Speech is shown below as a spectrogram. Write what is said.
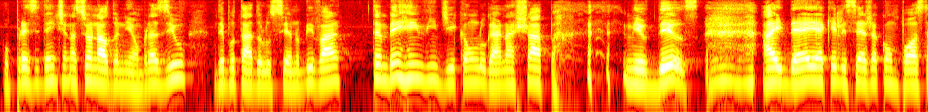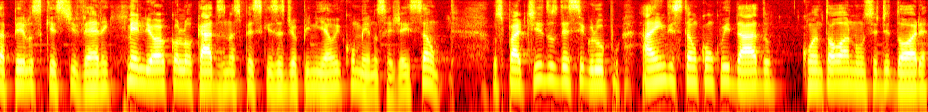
O presidente nacional do União Brasil, deputado Luciano Bivar, também reivindica um lugar na chapa. Meu Deus! A ideia é que ele seja composta pelos que estiverem melhor colocados nas pesquisas de opinião e com menos rejeição. Os partidos desse grupo ainda estão com cuidado quanto ao anúncio de Dória,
